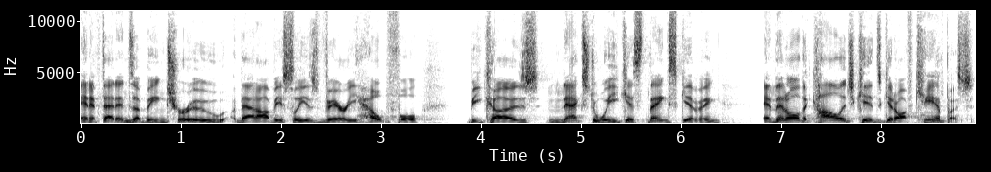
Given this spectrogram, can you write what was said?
And if that ends up being true, that obviously is very helpful because next week is Thanksgiving and then all the college kids get off campus.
